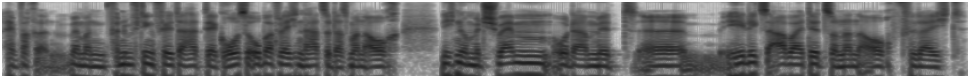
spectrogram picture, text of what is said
einfach, wenn man einen vernünftigen Filter hat, der große Oberflächen hat, sodass man auch nicht nur mit Schwämmen oder mit äh, Helix arbeitet, sondern auch vielleicht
